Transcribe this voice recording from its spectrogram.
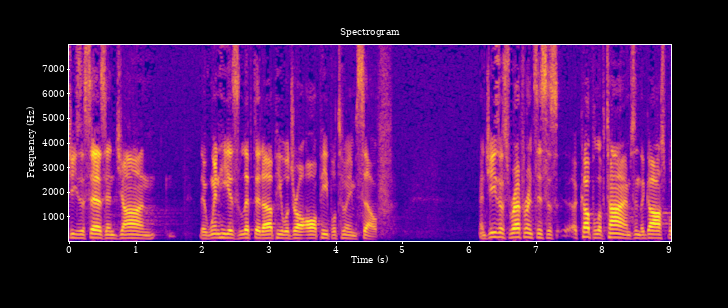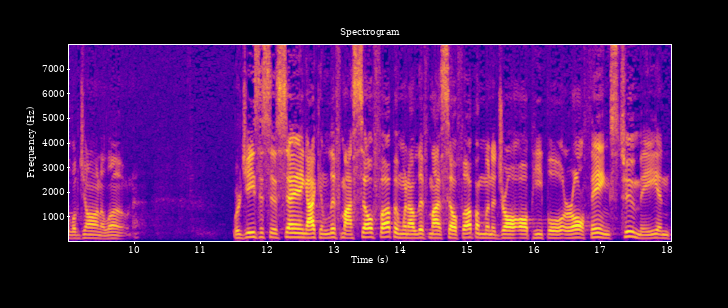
Jesus says in John that when he is lifted up, he will draw all people to himself. And Jesus references this a couple of times in the Gospel of John alone, where Jesus is saying, I can lift myself up, and when I lift myself up, I'm going to draw all people or all things to me. And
